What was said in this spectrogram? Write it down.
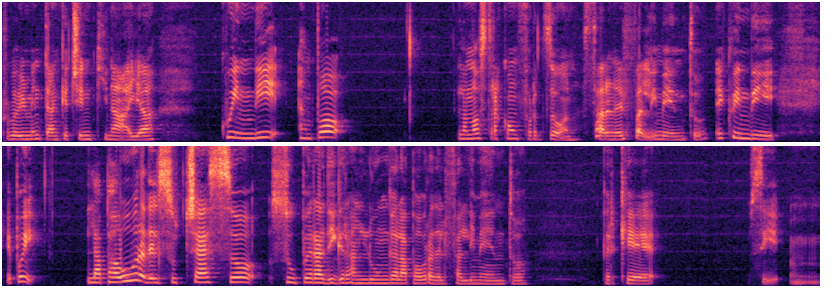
probabilmente anche centinaia. Quindi è un po' la nostra comfort zone stare nel fallimento. E quindi e poi la paura del successo supera di gran lunga la paura del fallimento, perché sì, mm,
